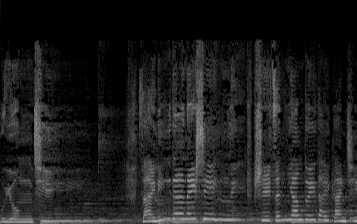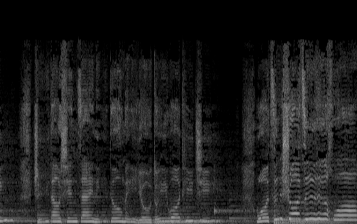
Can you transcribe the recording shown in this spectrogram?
勇气。在你的内心里是怎样对待感情，直到现在你都没有对我提起。我自说自话，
